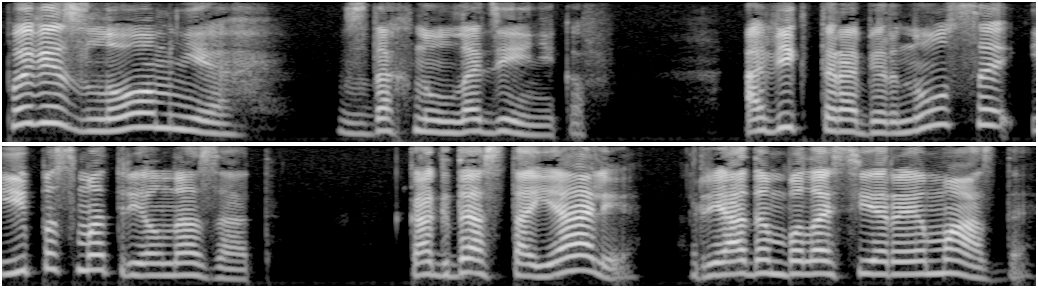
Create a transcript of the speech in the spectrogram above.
«Повезло мне», – вздохнул Ладейников. А Виктор обернулся и посмотрел назад – когда стояли, рядом была серая Мазда.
